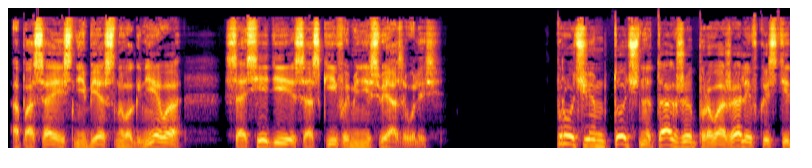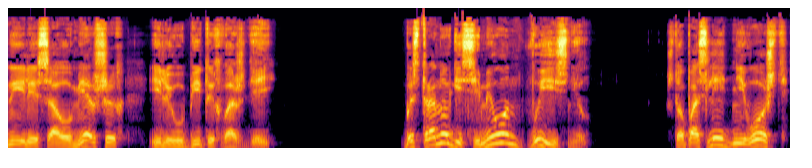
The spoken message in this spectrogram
Опасаясь небесного гнева, соседи со скифами не связывались. Впрочем, точно так же провожали в костяные леса умерших или убитых вождей. Быстроногий Симеон выяснил, что последний вождь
